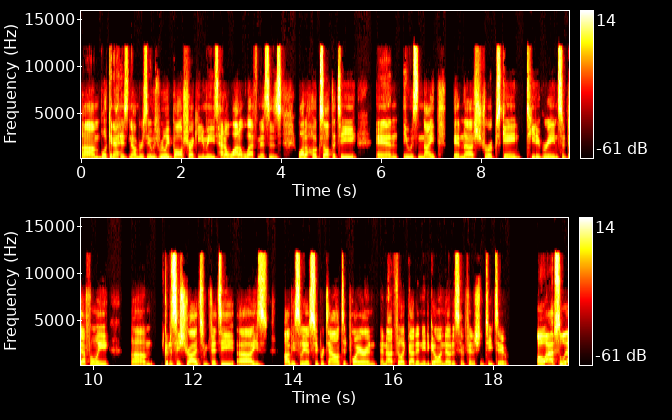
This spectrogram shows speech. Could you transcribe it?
Um, looking at his numbers, it was really ball striking to me. He's had a lot of left misses, a lot of hooks off the tee, and he was ninth in uh, strokes gained tee to green. So definitely um, good to see strides from Fitzy. Uh, he's obviously a super talented player, and and I feel like that didn't need to go unnoticed. Him finishing T two. Oh, absolutely.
